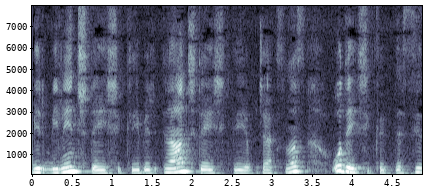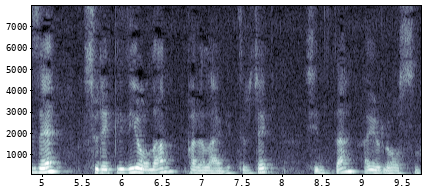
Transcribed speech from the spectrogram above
bir bilinç değişikliği, bir inanç değişikliği yapacaksınız. O değişiklik de size sürekliliği olan paralar getirecek. Şimdiden hayırlı olsun.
